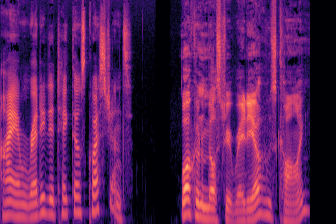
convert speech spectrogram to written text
I am ready to take those questions. Welcome to Milk Street Radio. Who's calling?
